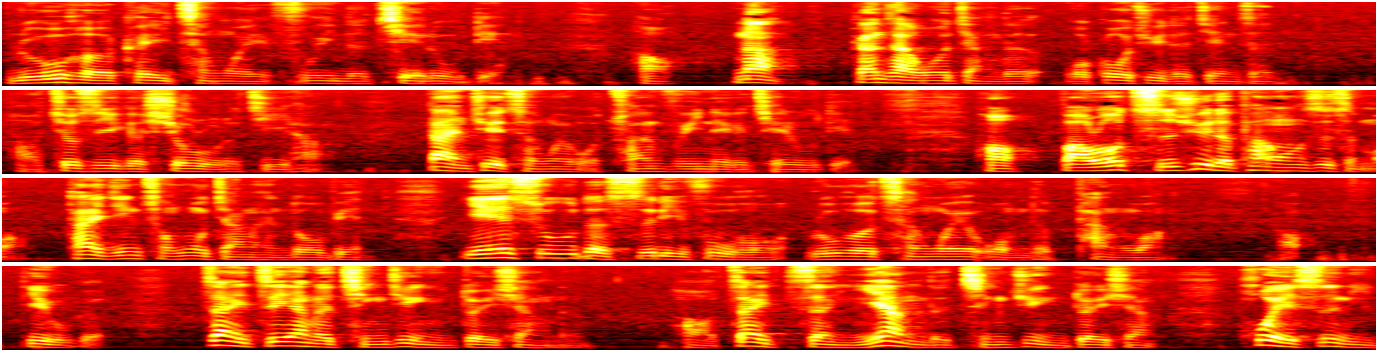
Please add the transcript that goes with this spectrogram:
如何可以成为福音的切入点？好，那刚才我讲的我过去的见证，好，就是一个羞辱的记号。但却成为我传福音的一个切入点。好，保罗持续的盼望是什么？他已经重复讲了很多遍，耶稣的死里复活如何成为我们的盼望。好，第五个，在这样的情境与对象呢？好，在怎样的情境与对象会是你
